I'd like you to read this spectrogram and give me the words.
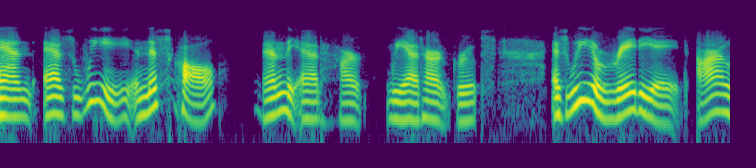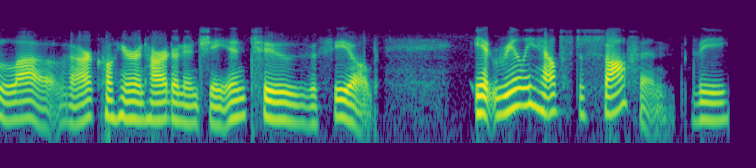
and as we in this call and the Add Heart, we Add Heart groups as we irradiate our love, our coherent heart energy into the field, it really helps to soften the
